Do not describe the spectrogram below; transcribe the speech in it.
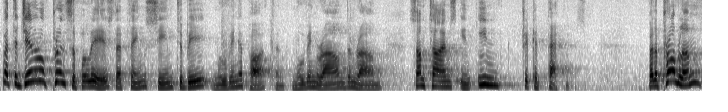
But the general principle is that things seem to be moving apart and moving round and round sometimes in intricate patterns. But the problem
